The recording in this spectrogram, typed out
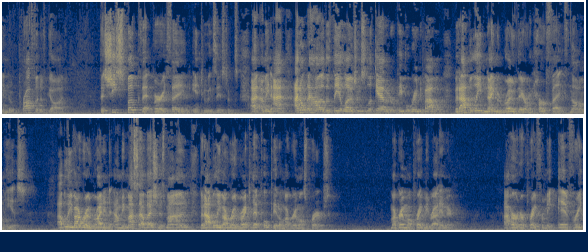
in the prophet of God that she spoke that very thing into existence. I, I, mean, I, I don't know how other theologians look at it or people read the Bible, but I believe Naaman rode there on her faith, not on his. I believe I rode right into, I mean, my salvation is my own, but I believe I rode right to that pulpit on my grandma's prayers. My grandma prayed me right in there. I heard her pray for me every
